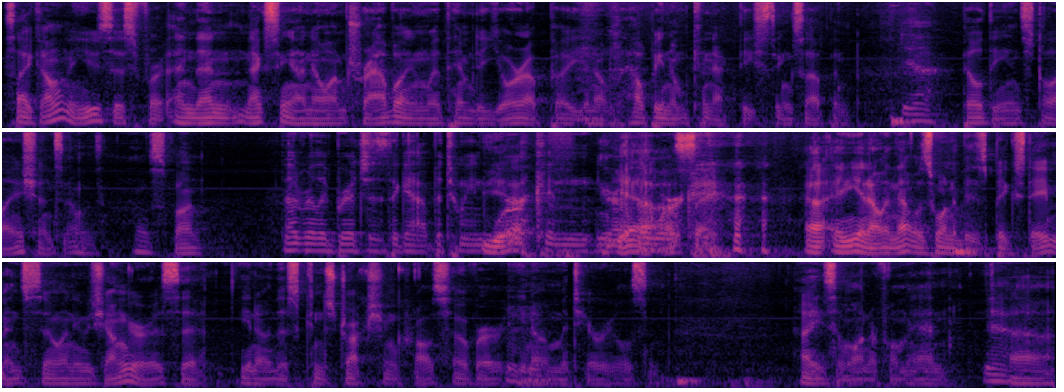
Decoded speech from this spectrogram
It's like I want to use this for, and then next thing I know, I'm traveling with him to Europe. Uh, you know, helping him connect these things up and Yeah. build the installations. That was that was fun. That really bridges the gap between Yeah. work and your yeah, other work. say. uh, and you know, and that was one of his big statements so when he was younger is that you know this construction crossover, you know, materials, and uh, he's a wonderful man. yeah. uh,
